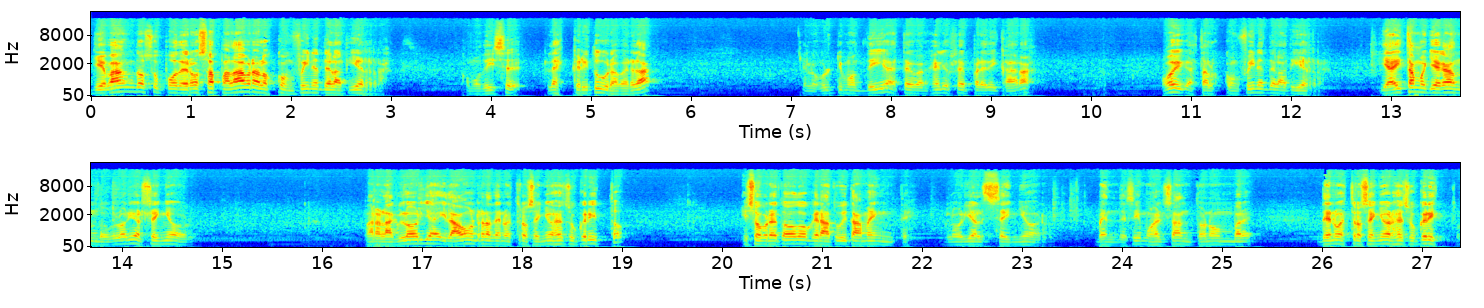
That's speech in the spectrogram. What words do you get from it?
llevando su poderosa palabra a los confines de la tierra, como dice la escritura, ¿verdad? En los últimos días este evangelio se predicará. Oiga, hasta los confines de la tierra. Y ahí estamos llegando, gloria al Señor. Para la gloria y la honra de nuestro Señor Jesucristo. Y sobre todo gratuitamente. Gloria al Señor. Bendecimos el santo nombre de nuestro Señor Jesucristo.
